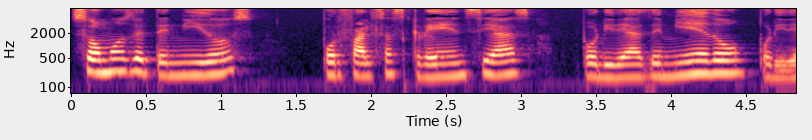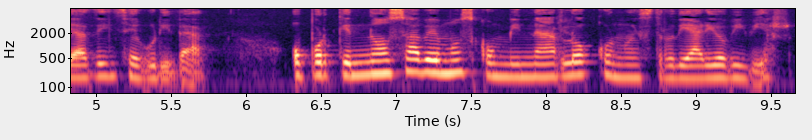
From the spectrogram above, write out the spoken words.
somos detenidos por falsas creencias, por ideas de miedo, por ideas de inseguridad o porque no sabemos combinarlo con nuestro diario vivir.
